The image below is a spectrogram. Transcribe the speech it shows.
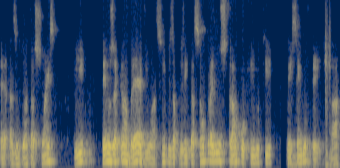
é, as implantações e temos aqui uma breve, uma simples apresentação para ilustrar um pouquinho do que vem sendo feito. Tá?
